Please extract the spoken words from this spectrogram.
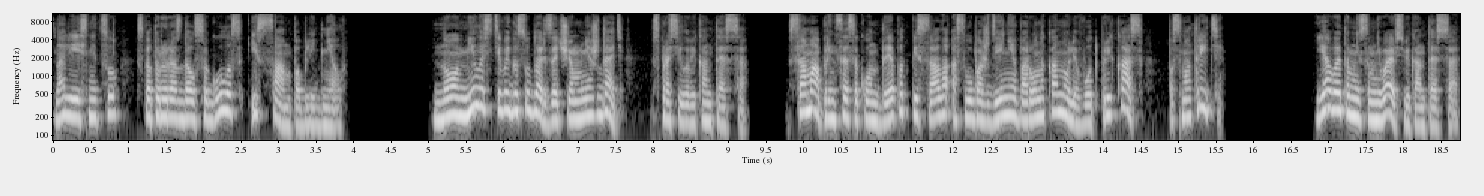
на лестницу, с которой раздался голос, и сам побледнел. «Но, милостивый государь, зачем мне ждать?» — спросила виконтесса. «Сама принцесса Конде подписала освобождение барона Каноля. Вот приказ. Посмотрите». «Я в этом не сомневаюсь, виконтесса,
